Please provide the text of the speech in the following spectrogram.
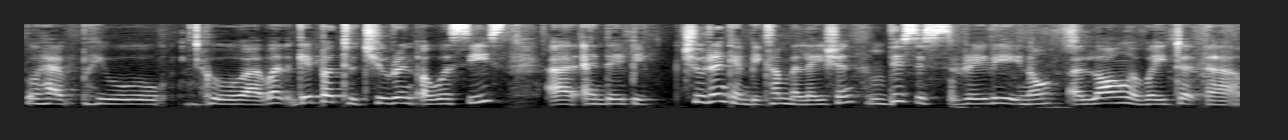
who have who who well, gave birth to children overseas, and they be, children can become Malaysian. This is really you know a long-awaited uh,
